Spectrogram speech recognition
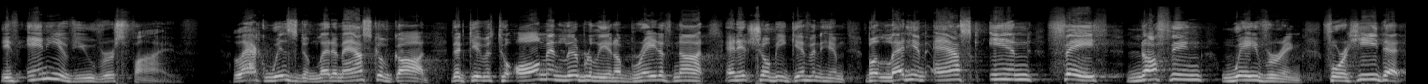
If any of you, verse 5, lack wisdom, let him ask of God that giveth to all men liberally and upbraideth not, and it shall be given him. But let him ask in faith, nothing wavering. For he that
